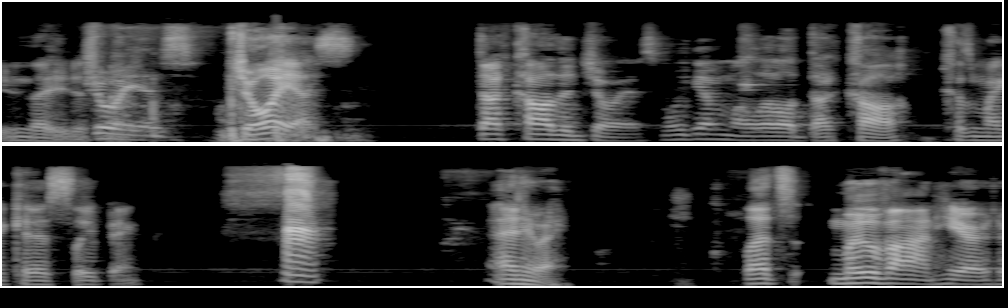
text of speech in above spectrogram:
Even though you just Gioia's. Gioia's. Duck call to Gioia's. We'll give them a little duck call because my kid is sleeping. Anyway, let's move on here.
